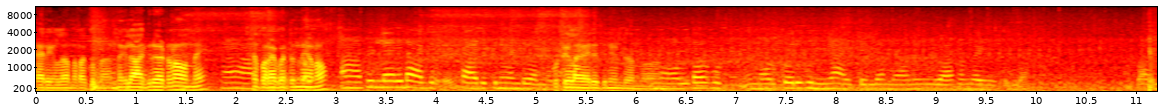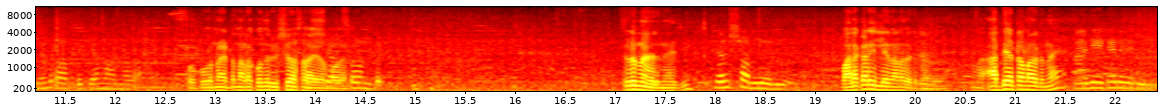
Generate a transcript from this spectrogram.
കാര്യങ്ങളെല്ലാം നടക്കുന്നത്? എന്തെങ്കിലും ആഗ്രഹമായിട്ടാണോ വന്നേ? പറയാൻ പറ്റുന്നതാണോ? കുട്ടികളുടെ പിള്ളേരുടെ കാര്യത്തിന് വേണ്ടി വന്നത്. കുട്ടികളെ കാര്യത്തിന് വേണ്ടി വന്നത്. മോളുടെ മോൾക്ക് ഒരു കുഞ്ഞായിട്ടില്ല മോന് വിവാഹം കഴിഞ്ഞിട്ടില്ല. അപ്പോൾ അതിന് പ്രാർത്ഥിക്കാൻ വന്നതാണ് അപ്പോൾ പൂർണമായിട്ട് നടക്കുന്നൊരു വിശ്വാസമായോ വിശ്വാസമുണ്ട്. ഇവിടുന്ന ചേച്ചി? ഞാൻ ഷൊർണ പാലക്കാട് ജില്ലയിൽ നിന്നാണ് വരുന്നത്? ആദ്യമായിട്ടാണോ വരുന്നത് ആദ്യമായിട്ടാണ് വരുന്നത്.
